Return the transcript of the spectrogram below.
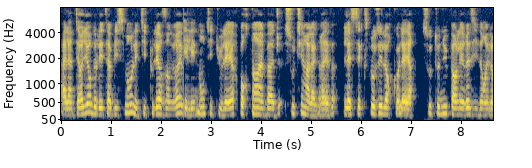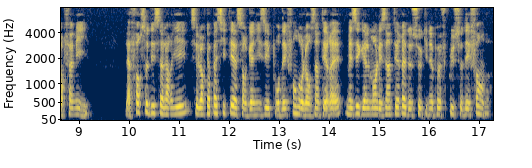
À l'intérieur de l'établissement, les titulaires en grève et les non-titulaires portant un badge soutien à la grève laissent exploser leur colère, soutenue par les résidents et leurs familles. La force des salariés, c'est leur capacité à s'organiser pour défendre leurs intérêts, mais également les intérêts de ceux qui ne peuvent plus se défendre.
